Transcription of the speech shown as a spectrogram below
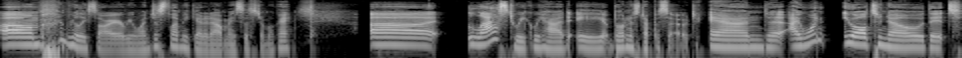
Um, I'm really sorry, everyone. Just let me get it out my system, okay? Uh, last week we had a bonus episode, and uh, I want you all to know that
